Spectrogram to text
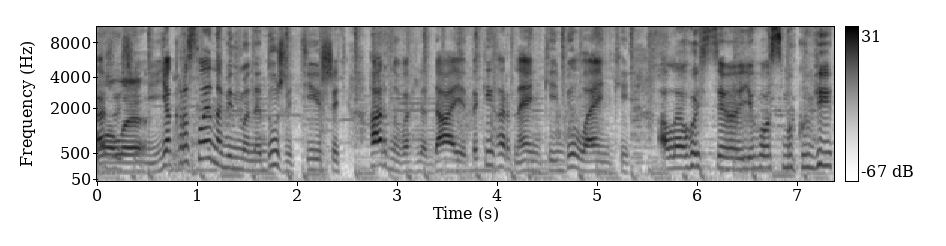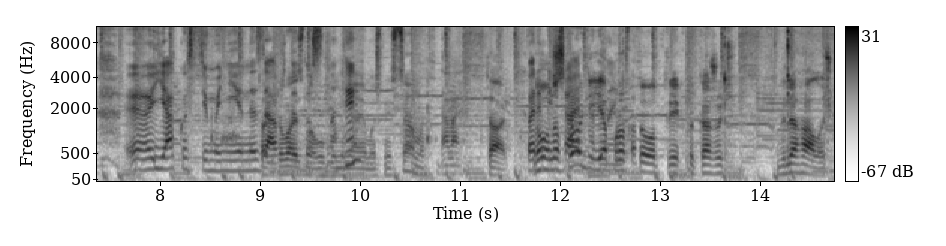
кажучи, але- ні. Як рослина він мене дуже тішить, гарно виглядає, такий гарненький, біленький. Але ось е, його смакові е, якості мені не Так, завжди давай до знову снаги. поміняємось місцями. Давай. Так, ну насправді я гарненько. просто, от як то кажуть, для галочки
